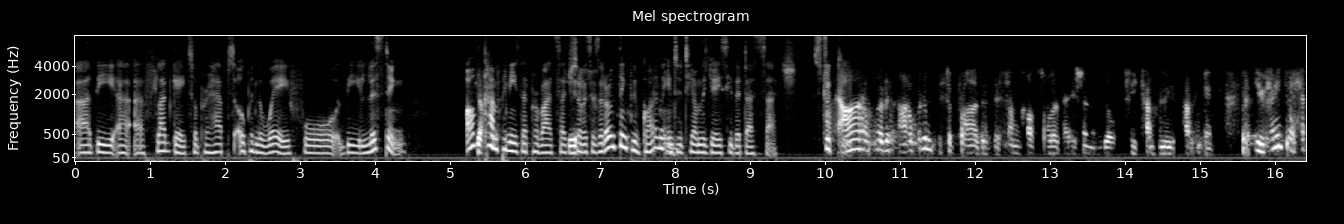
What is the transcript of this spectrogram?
uh, the uh, uh, floodgates or perhaps open the way for the listing of yeah. companies that provide such yes. services. I don't think we've got an hmm. entity on the JSE that does such. Strictly. I, would, I wouldn't be surprised if there's some consolidation and you'll see companies coming in. But you're going to have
